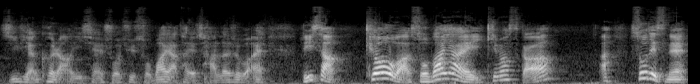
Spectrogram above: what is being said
吉田科长以前说去索巴亚，他也馋了是吧？哎，李桑，今日は索巴亚へ行きますか？啊，そうですね，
